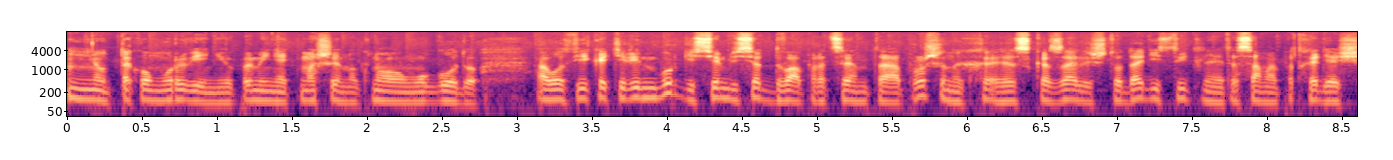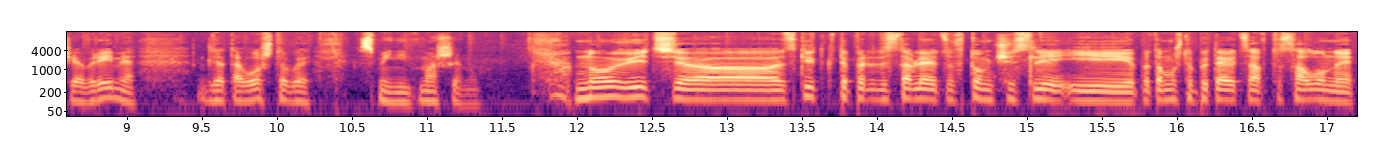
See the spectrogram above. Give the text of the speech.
вот такому рвению поменять машину к Новому году. А вот в Екатеринбурге 72% опрошенных э, сказали, что да, действительно, это самое подходящее время для того, чтобы сменить машину. Но ведь э, скидки-то предоставляются в том числе и потому, что пытаются автосалоны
